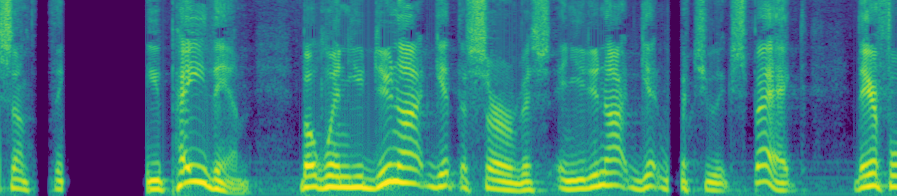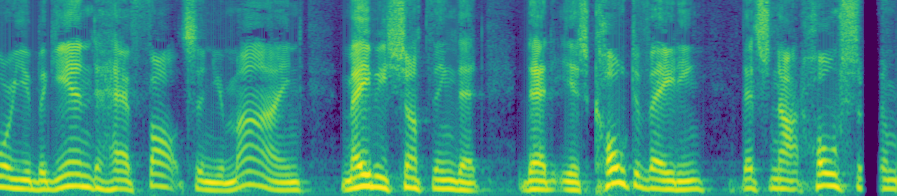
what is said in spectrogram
something you pay them. But when you do not get the service and you do not get what you expect, Therefore, you begin to have thoughts in your mind, maybe something that, that is cultivating that's not wholesome.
